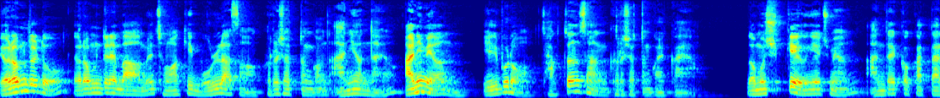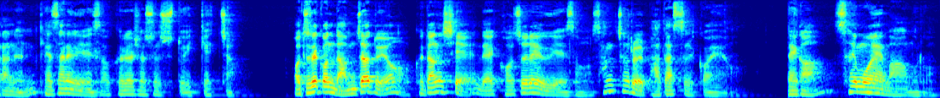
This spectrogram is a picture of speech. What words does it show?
여러분들도 여러분들의 마음을 정확히 몰라서 그러셨던 건 아니었나요? 아니면 일부러 작전상 그러셨던 걸까요? 너무 쉽게 응해주면 안 될 것 같다라는 계산에 의해서 그러셨을 수도 있겠죠. 어찌됐건 남자도요, 그 당시에 내 거절에 의해서 상처를 받았을 거예요. 내가 세모의 마음으로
